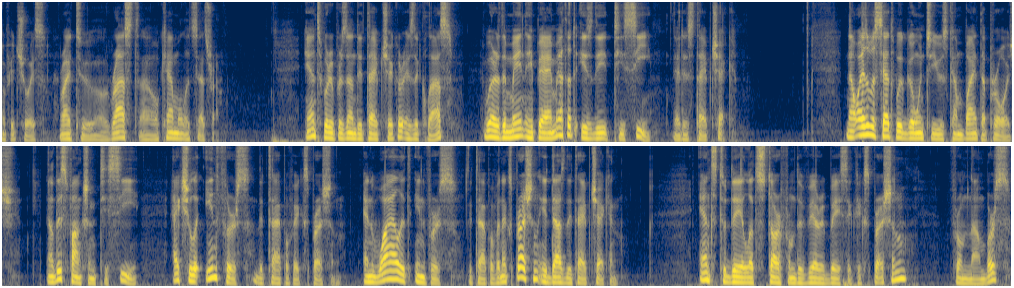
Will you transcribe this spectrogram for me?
of your choice, right, to Rust, uh, OCaml, etc. And we represent the type checker as a class, where the main API method is the TC, that is type check. Now, as we said, we're going to use combined approach. Now, this function tc actually infers the type of expression. And while it infers the type of an expression, it does the type checking. And today, let's start from the very basic expression, from numbers.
